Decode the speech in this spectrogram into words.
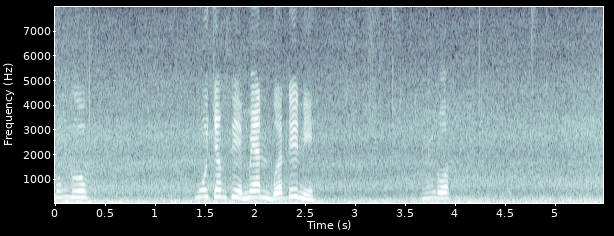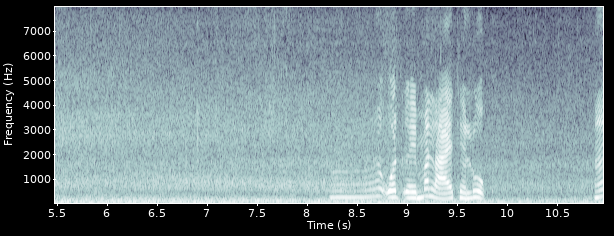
มึงดูมูจังสีแม่นเบิดดินี่มึงดูอ้าอวดเอ่ยมาหลายเถอะลูก ฮะ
